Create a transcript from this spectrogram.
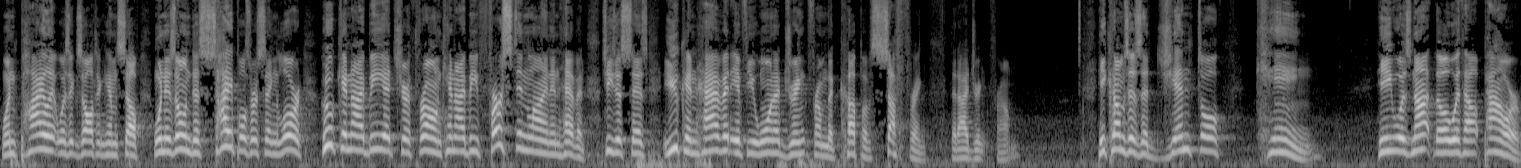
when Pilate was exalting himself, when his own disciples were saying, Lord, who can I be at your throne? Can I be first in line in heaven? Jesus says, You can have it if you want to drink from the cup of suffering that I drink from. He comes as a gentle king. He was not, though, without power.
